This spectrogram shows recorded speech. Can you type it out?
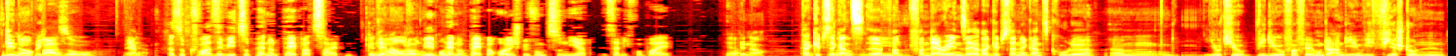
Genau, richtig. War so ja. ja. Also quasi wie zu Pen and Paper Zeiten. Genau. genau oder wie ein Pen and Paper Rollenspiel funktioniert. Ist ja nicht vorbei. Ja. Genau. Da gibt's eine ganz, äh, von, von Larian selber gibt's da eine ganz coole ähm, YouTube-Video-Verfilmung. Da haben die irgendwie vier Stunden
